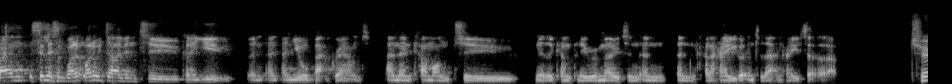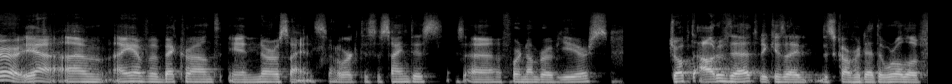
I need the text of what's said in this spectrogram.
um, so listen, why don't, why don't, we dive into kind of you and, and, and, your background, and then come on to you know the company remote and, and and kind of how you got into that and how you set that up. Sure. Yeah. Um, I have a background in neuroscience. I worked as a scientist uh, for a number of years. Dropped out of that because I discovered that the world of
